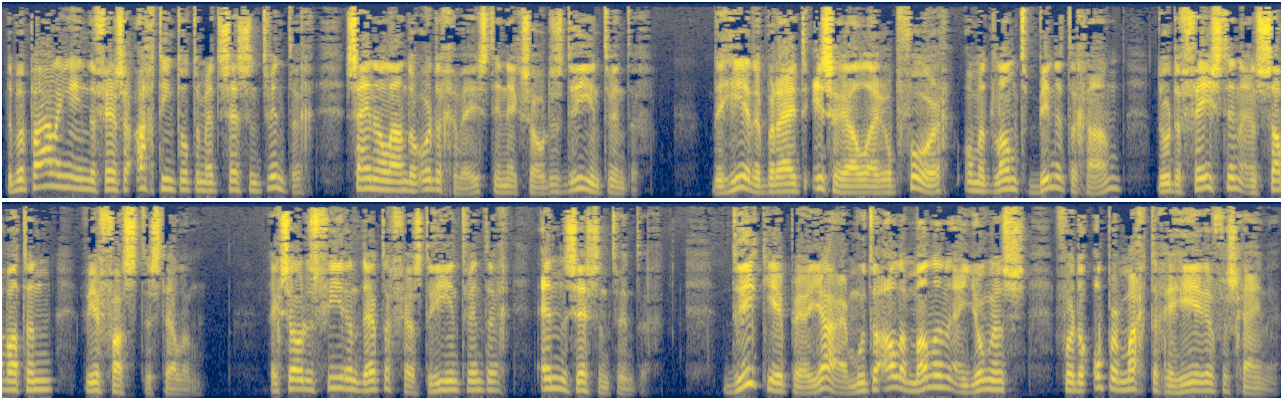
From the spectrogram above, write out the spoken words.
De bepalingen in de versen 18 tot en met 26 zijn al aan de orde geweest in Exodus 23. De Heere bereidt Israël erop voor om het land binnen te gaan door de feesten en sabbatten weer vast te stellen. Exodus 34, vers 23 en 26. Drie keer per jaar moeten alle mannen en jongens voor de oppermachtige heren verschijnen.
